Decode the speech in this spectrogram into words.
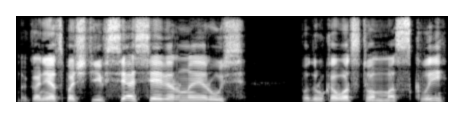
Наконец, почти вся Северная Русь под руководством Москвы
